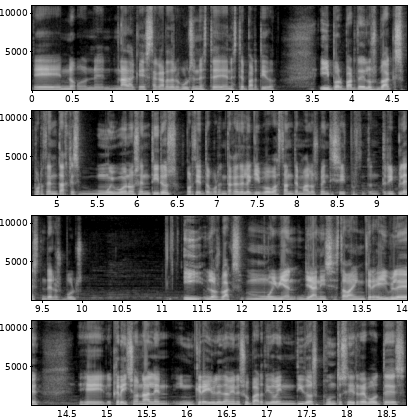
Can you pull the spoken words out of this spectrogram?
Eh, nada que destacar de los Bulls en este, en este partido. Y por parte de los Bucks, porcentajes muy buenos en tiros. Por cierto, porcentajes del equipo bastante malos, 26% en triples de los Bulls. Y los Bucks muy bien. Janis estaba increíble. Eh, Grayson Allen increíble también en su partido. 22 puntos, 6 rebotes.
